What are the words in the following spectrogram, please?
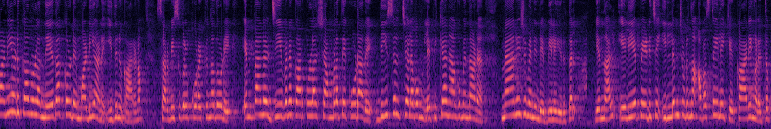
പണിയെടുക്കാനുള്ള നേതാക്കളുടെ മടിയാണ് ഇതിനു കാരണം. സർവീസുകൾ കുറയ്ക്കുന്നതോടെ എംപാനൽ ജീവനക്കാർക്കുള്ള ശമ്പളത്തെ കൂടാതെ ഡീസൽ ചെലവും ലഭിക്കാനാകുമെന്നാണ് മാനേജ്മെന്റിന്റെ വിലയിരുത്തൽ. എന്നാൽ എലിയെ പേടിച്ച് ഇല്ലം ചുടുന്ന അവസ്ഥയിലേക്ക് കാര്യങ്ങളെത്തും.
